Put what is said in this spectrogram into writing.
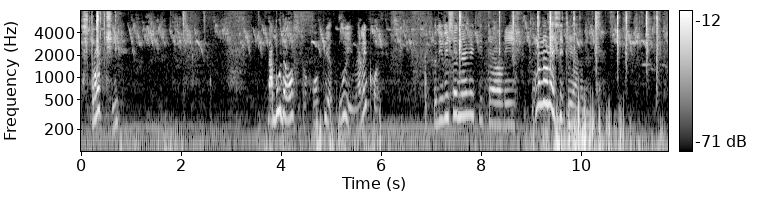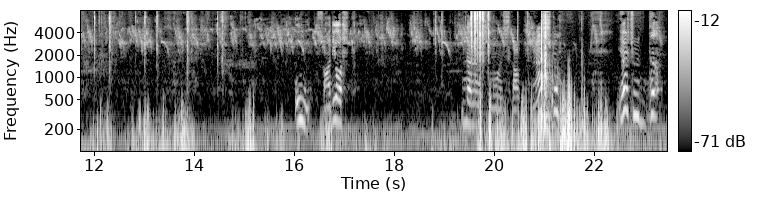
Oštroći. Da bude oštro koplje. Uj, veliko je. Ljudi vi sad ne vidite, ali... No, na mesti ću ja da vidite. U, sad je oštro. Da nanesimo ovaj skalpel nešto. Ja ću da...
